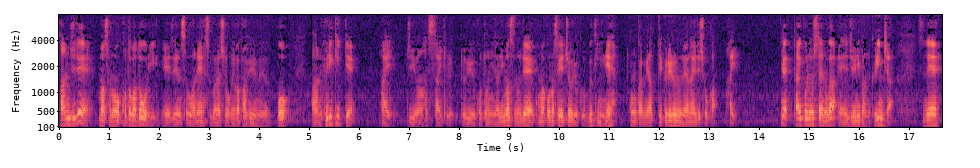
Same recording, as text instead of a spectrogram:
感じで、まあ、その言葉通り、えー、前奏はね、素晴らしいオメガパフュームを、あの、振り切って、はい、G1 初タイトルということになりますので、まあ、この成長力を武器にね、今回もやってくれるのではないでしょうか。はい。で、対抗に押したいのが、えー、12番のクリンチャーですね。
